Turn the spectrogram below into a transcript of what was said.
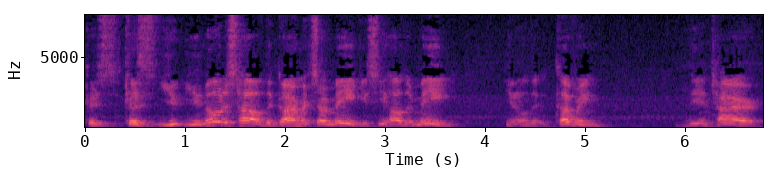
because you, you notice how the garments are made. You see how they're made, you know, the, covering the entire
